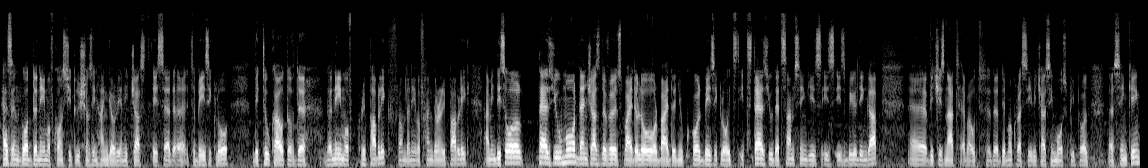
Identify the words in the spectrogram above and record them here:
hasn't got the name of constitutions in Hungary, and it just they said uh, it's a basic law. They took out of the the name of republic from the name of Hungarian Republic. I mean, this all tells you more than just the words by the law or by the new called basic law. It's, it tells you that something is, is, is building up. Uh, which is not about the democracy, which I think most people are thinking.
